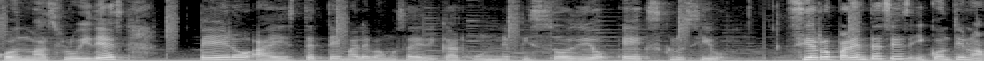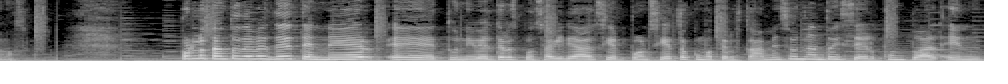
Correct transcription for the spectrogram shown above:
con más fluidez, pero a este tema le vamos a dedicar un episodio exclusivo. Cierro paréntesis y continuamos. Por lo tanto, debes de tener eh, tu nivel de responsabilidad al 100%, como te lo estaba mencionando, y ser puntual en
